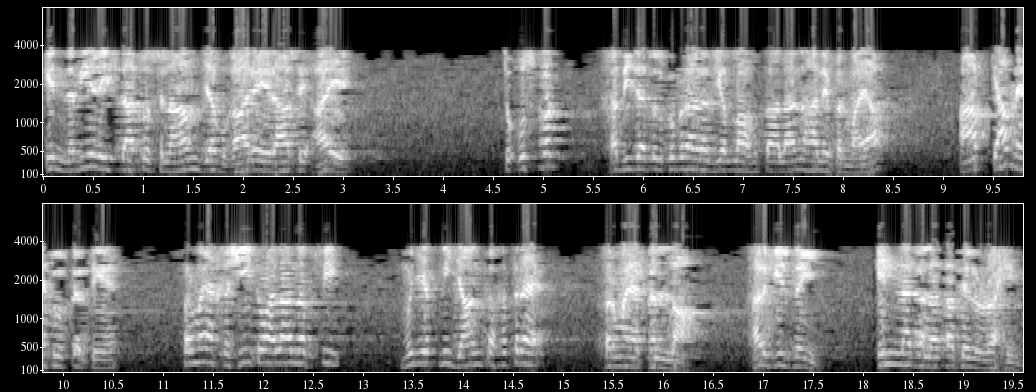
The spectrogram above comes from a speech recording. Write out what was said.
کہ نبی علیہ السلاط اسلام جب غار ارا سے آئے، تو اس وقت خدیجت القبرا رضی اللہ تعالیٰ عنہ نے فرمایا، آپ کیا محسوس کرتے ہیں؟ فرمایا خشیت والا نفسی، مجھے اپنی جان کا خطرہ ہے۔ فرمایا کل ہرگز نہیں۔ ان کا لطف الرحیم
